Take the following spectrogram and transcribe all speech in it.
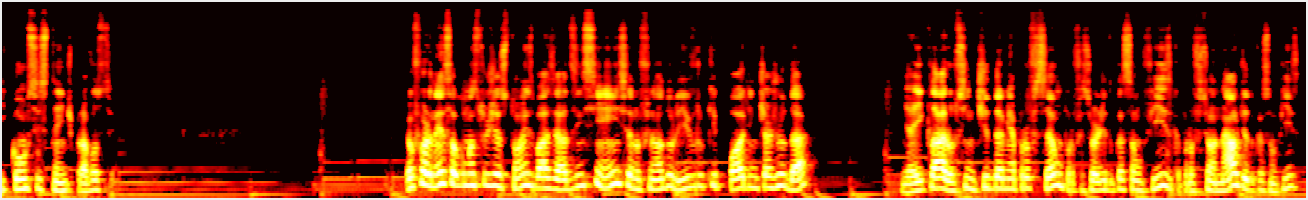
e consistente para você. Eu forneço algumas sugestões baseadas em ciência no final do livro que podem te ajudar. E aí, claro, o sentido da minha profissão, professor de educação física, profissional de educação física,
